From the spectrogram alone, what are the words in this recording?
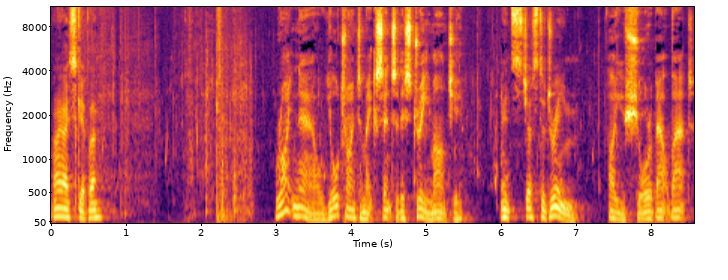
Aye, aye, Skipper. Right now, you're trying to make sense of this dream, aren't you? It's just a dream. Are you sure about that?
